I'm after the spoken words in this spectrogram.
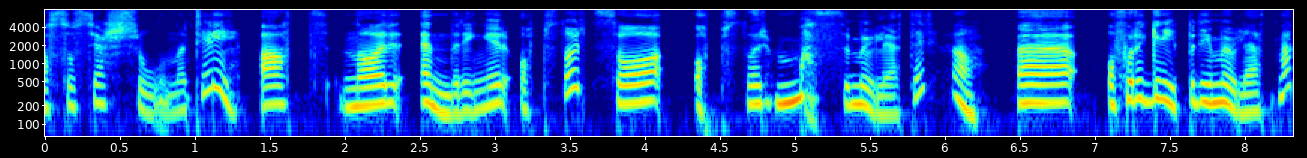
assosiasjoner til at når endringer oppstår, så oppstår masse muligheter. Ja. Uh, og for å gripe de mulighetene,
